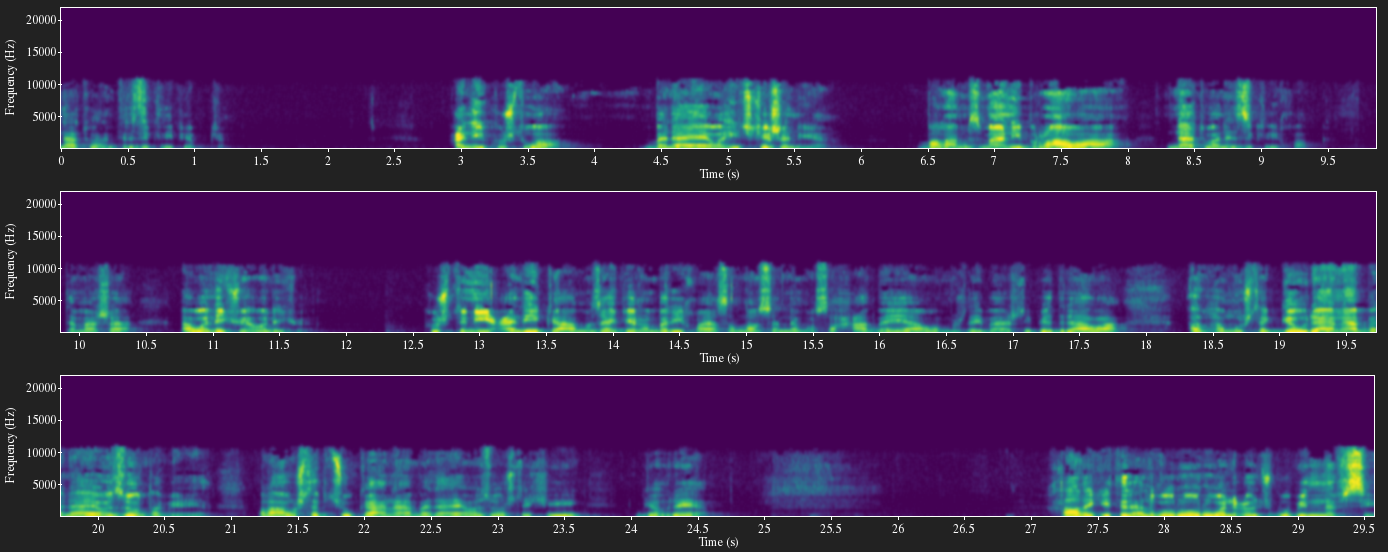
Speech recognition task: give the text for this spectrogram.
ناتوانم تر زیکری پێ بکەم علی کوشتووە بەلایەوە هیچ کێشە نییە بەڵام زمانی بڕاوە ناتوانێت زیکری خواب بکە. تەماشا ئەوە لەکوێ ئەوە لەکوێ کوشتنی علی کە ئامۆزای پێغمبەری خۆیان سەڵ الله وسلم و سەحابەیە و مژدەی باشی پێدراوە ئەو هەموو شتە گەورانە بەلایەوە زۆر تەبیعە بەڵام شتە بچووکانە بەلایەوە زۆر شتێکی گەورەیە. خاڵێکی تر الغرور والعجب بالنفس.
